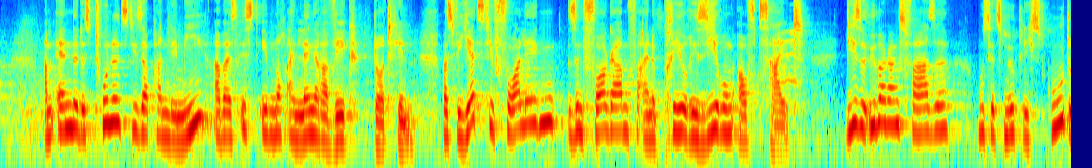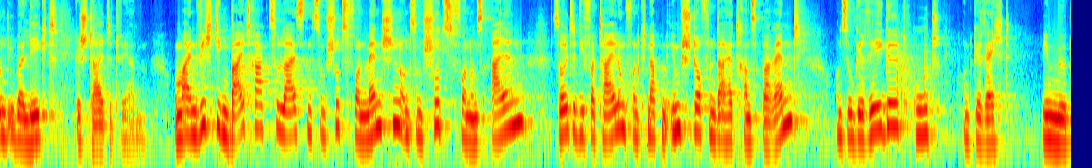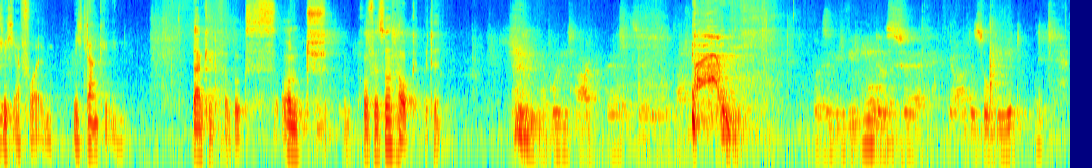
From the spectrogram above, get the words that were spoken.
am Ende des Tunnels dieser Pandemie, aber es ist eben noch ein längerer Weg dorthin. Was wir jetzt hier vorlegen, sind Vorgaben für eine Priorisierung auf Zeit. Diese Übergangsphase muss jetzt möglichst gut und überlegt gestaltet werden. Um einen wichtigen Beitrag zu leisten zum Schutz von Menschen und zum Schutz von uns allen, sollte die Verteilung von knappen Impfstoffen daher transparent und so geregelt, gut und gerecht wie möglich erfolgen. Ich danke Ihnen. Danke, Frau Buchs. Und Professor Haug, bitte. Ja, guten Tag, Ich weiß nicht, wie Ihnen das äh, gerade so geht.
